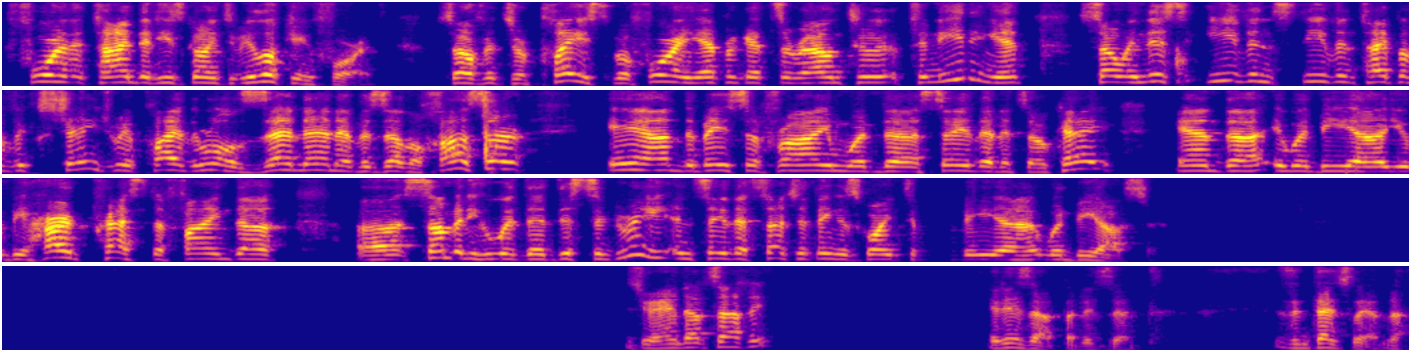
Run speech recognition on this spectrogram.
for the time that he's going to be looking for it. So if it's replaced before he ever gets around to, to needing it, so in this even Steven type of exchange, we apply the rule zenen chaser, and the base of Ephraim would uh, say that it's okay, and uh, it would be uh, you'd be hard pressed to find uh, uh, somebody who would uh, disagree and say that such a thing is going to be would be aser. Is your hand up, Safi? It is up, but is it? It's intentionally up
